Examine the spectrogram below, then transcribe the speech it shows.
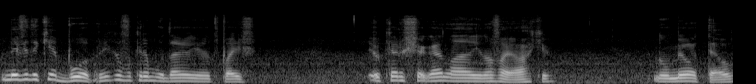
Minha vida aqui é boa, por que eu vou querer mudar em outro país? Eu quero chegar lá em Nova York, no meu hotel,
